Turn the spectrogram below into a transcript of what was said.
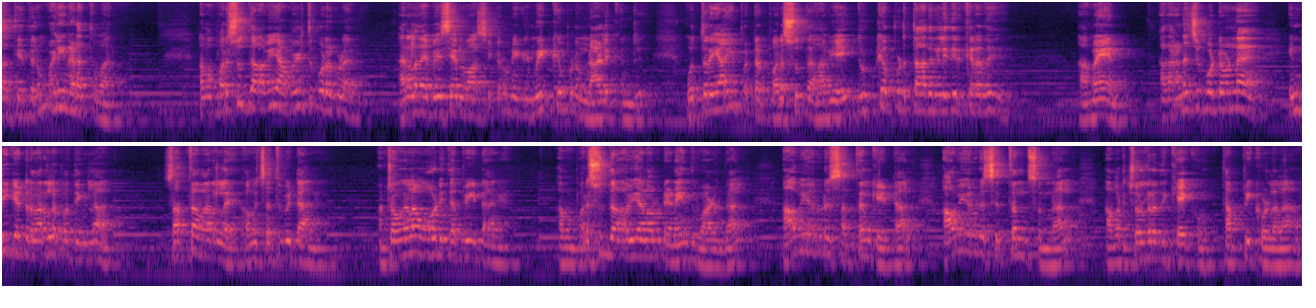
சத்தியத்திலும் வழி நடத்துவார். நம்ம பரிசுத்த ஆவியை அவிழ்த்து போடக்கூடாது. அதனால தான் பேசியல் வாசிக்கிறோம் நீங்கள் மீட்கப்படும் நாளுக்கென்று முத்திரையாய்ப்பட்ட பரிசுத்த ஆவியை துக்கப்படுத்தாது எழுதியிருக்கிறது. அமேன் அதை அணைச்சு போட்ட உடனே இண்டிகேட்டர் வரல பார்த்தீங்களா சத்தம் வரல. அவங்க செத்து போயிட்டாங்க. மற்றவங்கெல்லாம் ஓடி தப்பிக்கிட்டாங்க. அவன் பரிசுத்த ஆவியானவரோடு இணைந்து வாழ்ந்தால் ஆவியானோட சத்தம் கேட்டால் ஆவியானோட சித்தம் சொன்னால் அவர் சொல்றது கேட்கும். தப்பி கொள்ளலாம்.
